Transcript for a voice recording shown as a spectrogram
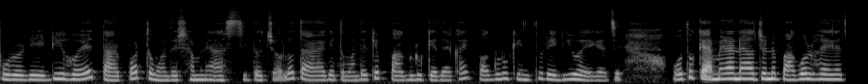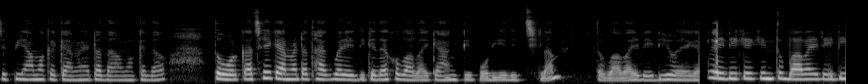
পুরো রেডি হয়ে তারপর তোমাদের সামনে আসছি। তো চলো, তার আগে তোমাদেরকে পাগলুকে দেখাই। পাগলু কিন্তু রেডি হয়ে গেছে। ও তো ক্যামেরা নেওয়ার জন্য পাগল হয়ে গেছে। পি আমাকে ক্যামেরাটা দাও, আমাকে দাও। তো ওর কাছেই ক্যামেরাটা থাকবে আর এদিকে দেখো বাবাইকে আংটি পরিয়ে দিচ্ছিলাম। তো বাবাই রেডি হয়ে গেছে। এদিকে কিন্তু বাবাই রেডি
